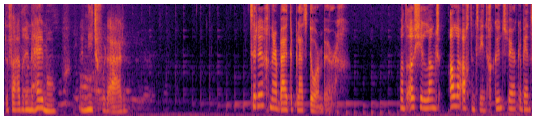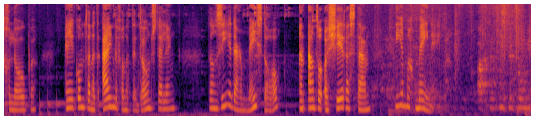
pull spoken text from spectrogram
de vader in de hemel. en niet voor de aarde. Terug naar buitenplaats Doornburg. Want als je langs alle 28 kunstwerken bent gelopen en je komt aan het einde van de tentoonstelling, dan zie je daar meestal een aantal Ashera's staan die je mag meenemen. Ach, dit is niet te doen.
